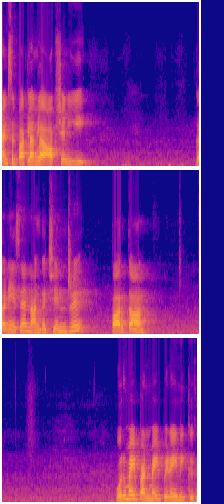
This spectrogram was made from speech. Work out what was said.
ஆன்சர் பார்க்கலாங்களா? ஆப்ஷன் இ e. கணேசன் அங்கே சென்று பார்த்தான். ஒருமை பன்மை பிழை நீக்குக.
